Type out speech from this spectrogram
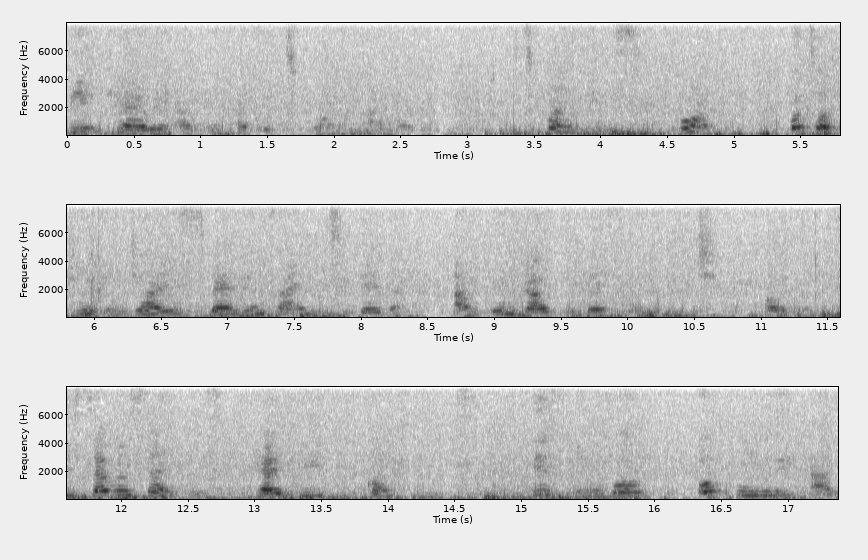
being caring and empathic to one another. Fifth point is fun. Both of you enjoy spending time together and bring out the best in each other. The seventh sign is healthy conflict. This involves openly and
